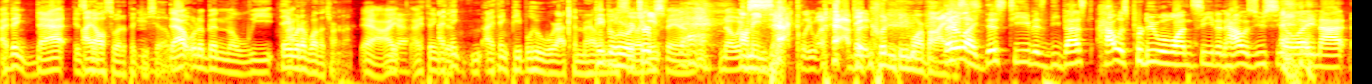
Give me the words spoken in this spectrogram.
I think that is. I gonna- also would have picked UCLA. that would have been an elite. They would have won the tournament. Yeah, I, Yeah. I think I that think I think people who were at the Maryland people who are Terps game, fans know I mean, exactly what happened. they couldn't be more biased. They're like, this team is the best. How is Purdue a one seed and how is UCLA not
